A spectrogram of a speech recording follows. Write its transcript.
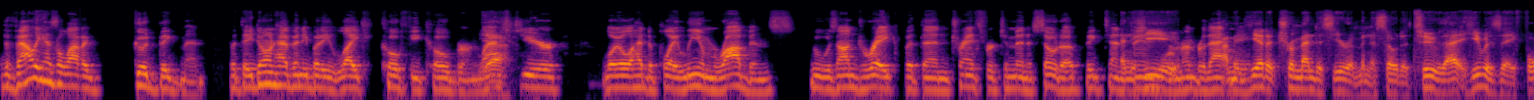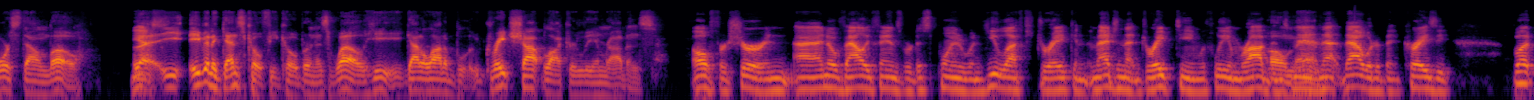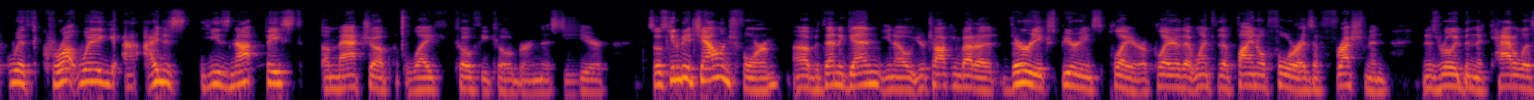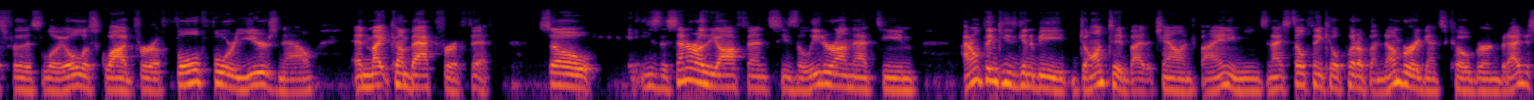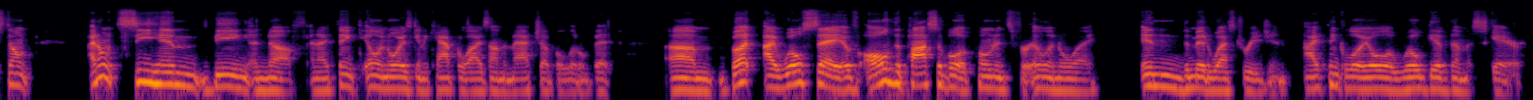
the Valley has a lot of good big men, but they don't have anybody like Kofi Cockburn. Yeah. Last year, Loyola had to play Liam Robbins, who was on Drake, but then transferred to Minnesota. Big Ten and fans he, will remember that. I mean, he had a tremendous year at Minnesota too. That he was a force down low. Yes. Uh, even against Kofi Cockburn as well. He got a lot of great shot blocker, Liam Robbins. Oh, for sure. And I know Valley fans were disappointed when he left Drake. And imagine that Drake team with Liam Robbins. Oh, man. man, that, that would have been crazy. But with Krutwig, I just he's not faced a matchup like Kofi Cockburn this year. So it's going to be a challenge for him. Uh, but then again, you know, you're talking about a very experienced player, a player that went to the Final Four as a freshman and has really been the catalyst for this Loyola squad for a full four years now and might come back for a fifth. So he's the center of the offense. He's the leader on that team. I don't think he's going to be daunted by the challenge by any means, and I still think he'll put up a number against Cockburn. But I just don't, I don't see him being enough, and I think Illinois is going to capitalize on the matchup a little bit. Um, but I will say, of all the possible opponents for Illinois in the Midwest region, I think Loyola will give them a scare,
